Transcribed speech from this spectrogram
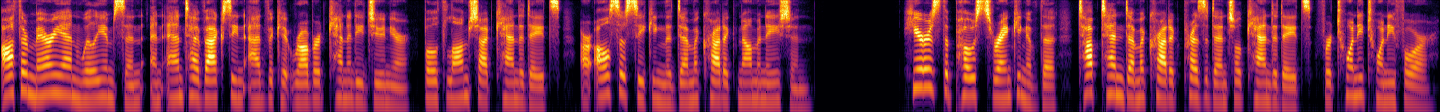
Author Marianne Williamson and anti vaccine advocate Robert Kennedy Jr., both longshot candidates, are also seeking the Democratic nomination. Here is the Post's ranking of the top 10 Democratic presidential candidates for 2024.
